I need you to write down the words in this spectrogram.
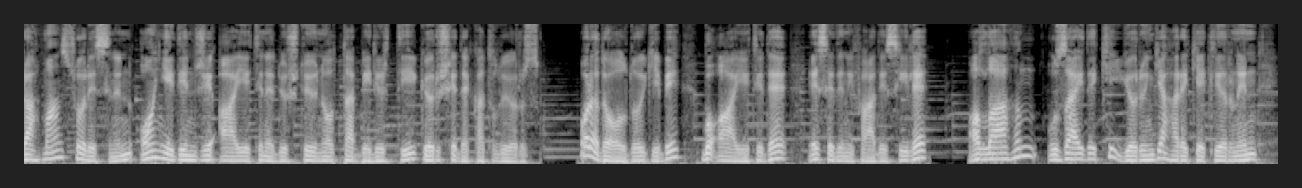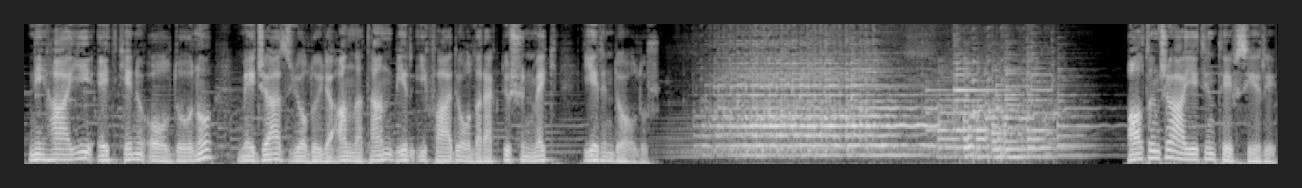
Rahman suresinin 17. ayetine düştüğü notta belirttiği görüşe de katılıyoruz. Orada olduğu gibi bu ayeti de Esed'in ifadesiyle Allah'ın uzaydaki yörünge hareketlerinin nihai etkeni olduğunu mecaz yoluyla anlatan bir ifade olarak düşünmek yerinde olur. 6. Ayetin tefsiri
